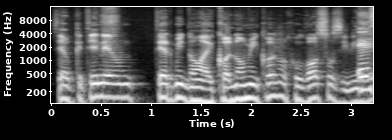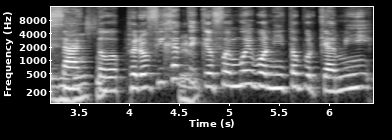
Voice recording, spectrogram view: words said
Sí, aunque tiene un término económico, ¿no? Jugosos y Exacto, pero fíjate que fue muy bonito porque a mí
